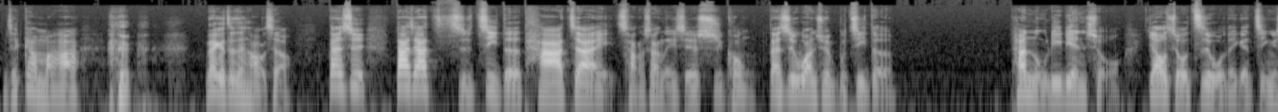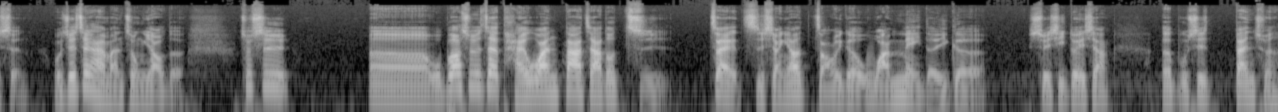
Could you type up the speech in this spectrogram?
你在干嘛？” 那个真的很好笑。但是大家只记得他在场上的一些失控，但是完全不记得他努力练球、要求自我的一个精神。我觉得这个还蛮重要的，就是。呃，我不知道是不是在台湾，大家都只在只想要找一个完美的一个学习对象，而不是单纯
